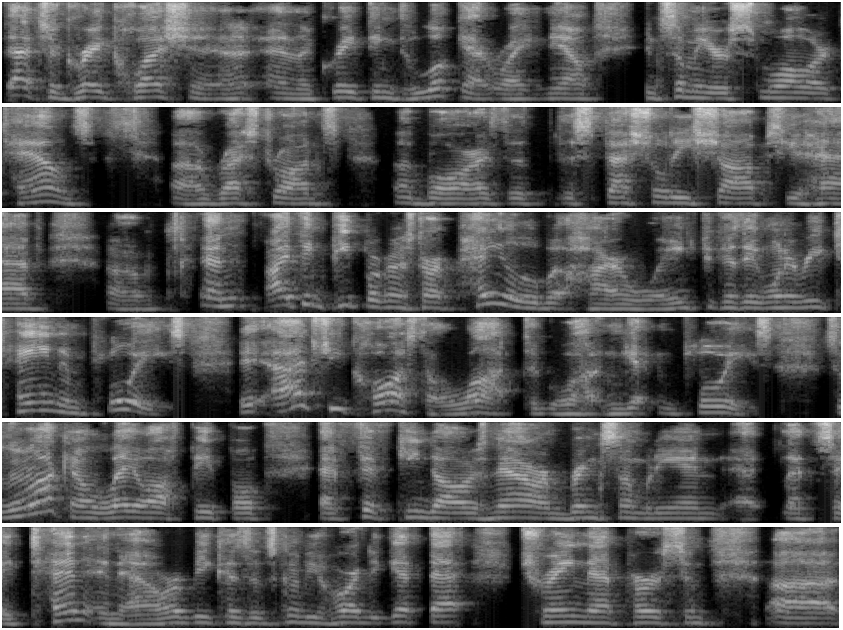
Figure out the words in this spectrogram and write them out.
That's a great question and a great thing to look at right now in some of your smaller towns, uh, restaurants, uh, bars, the, the, specialty shops you have. Um, and I think people are going to start paying a little bit higher wage because they want to retain employees. It actually costs a lot to go out and get employees. So they're not going to lay off people at $15 an hour and bring somebody in at, let's say, 10 an hour because it's going to be hard to get that, train that person. Uh,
